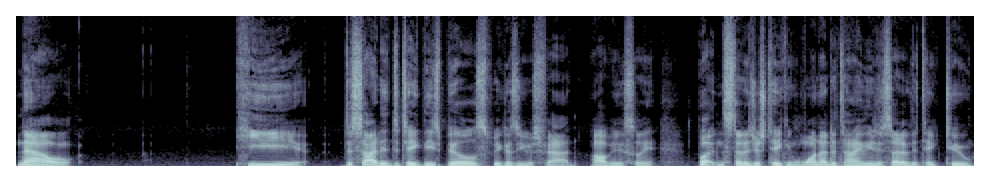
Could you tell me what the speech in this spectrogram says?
Now, he decided to take these pills because he was fat, obviously. But instead of just taking one at a time, he decided to take two.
